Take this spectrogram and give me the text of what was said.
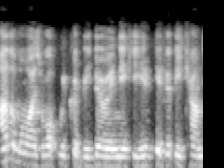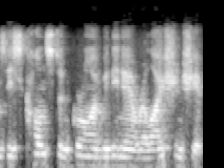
Otherwise, what we could be doing, Nikki, if it becomes this constant grind within our relationship,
